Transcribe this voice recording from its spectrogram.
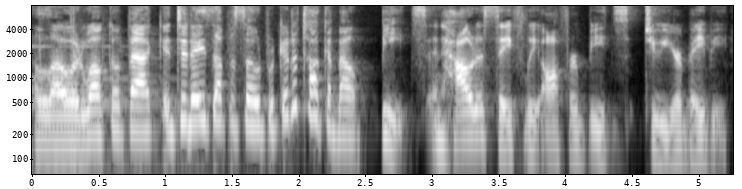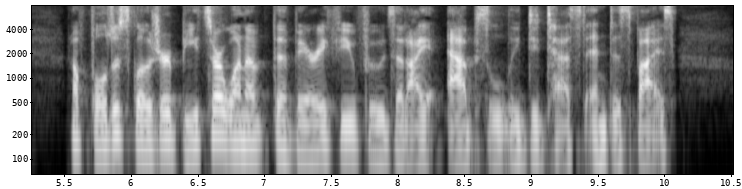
Hello and welcome back. In today's episode, we're going to talk about beets and how to safely offer beets to your baby. Now, full disclosure, beets are one of the very few foods that I absolutely detest and despise.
